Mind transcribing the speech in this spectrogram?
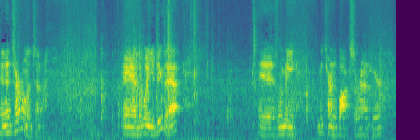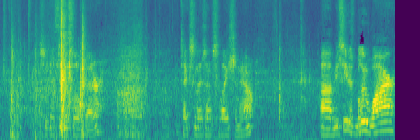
an internal antenna. And the way you do that is let me let me turn the box around here so you can see this a little better. Take some of this insulation out. Um, you see this blue wire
